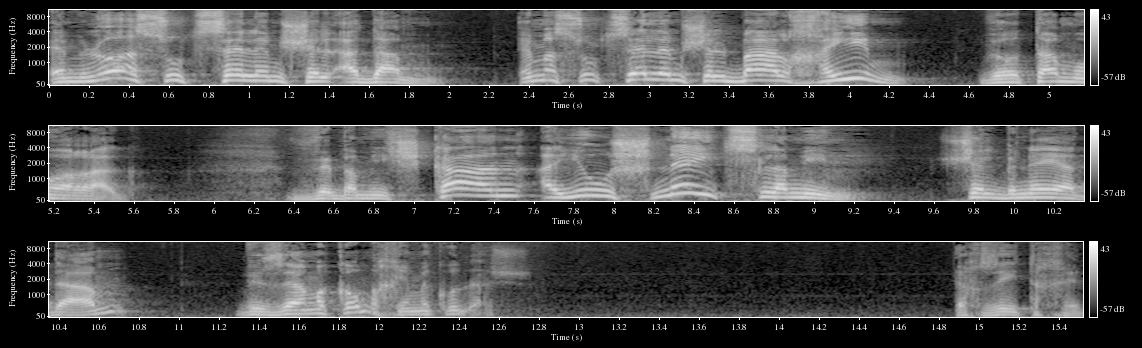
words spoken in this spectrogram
הם לא עשו צלם של אדם, הם עשו צלם של בעל חיים, ואותם הוא הרג. ובמשכן היו שני צלמים של בני אדם, וזה המקום הכי מקודש. איך זה ייתכן?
